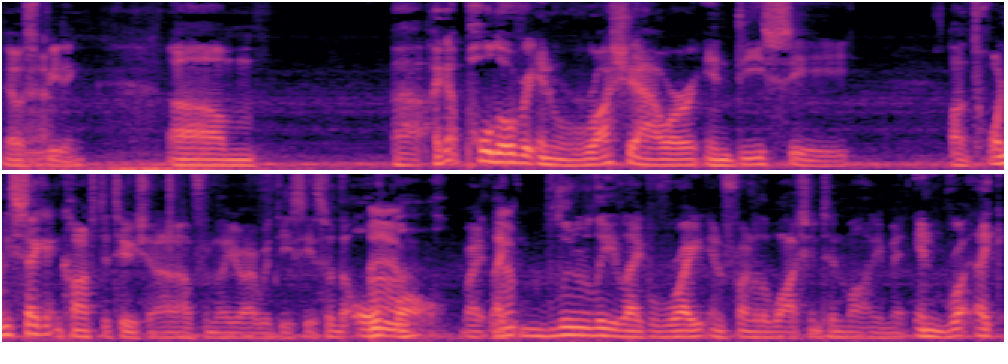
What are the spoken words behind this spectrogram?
that was speeding. Um, uh, I got pulled over in rush hour in D.C. on 22nd Constitution. I don't know how familiar you are with D.C. So the old mm. mall, right? Like Yep. literally, like right in front of the Washington Monument, in like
